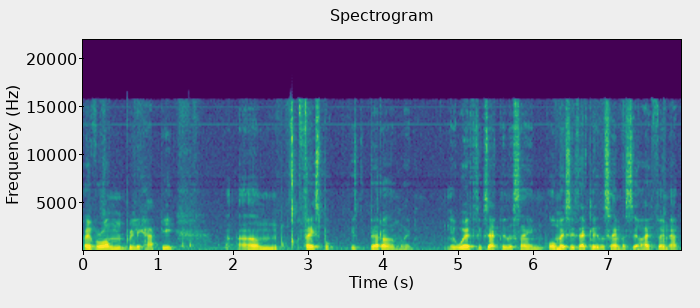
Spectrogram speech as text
overall I'm really happy. Um, Facebook is better like it works exactly the same almost exactly the same as the iPhone app.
